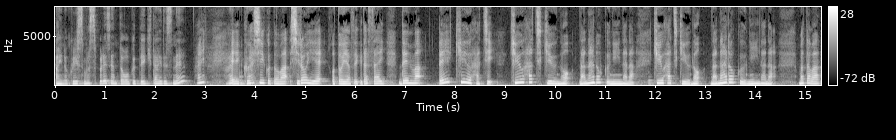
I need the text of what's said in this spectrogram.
愛のクリスマスプレゼントを送っていきたいですね。はい、はい。えー詳しいことは白い絵お問い合わせください。電話零九八九八九の七六二七。九八九の七六二七または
